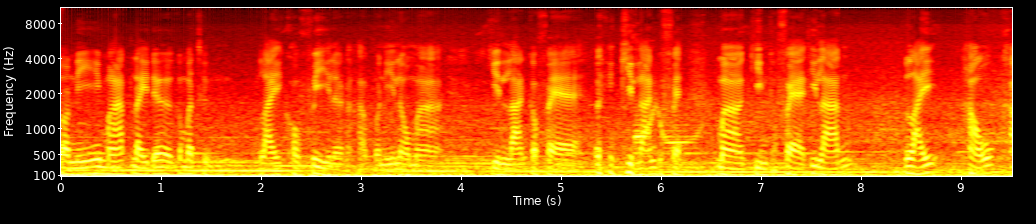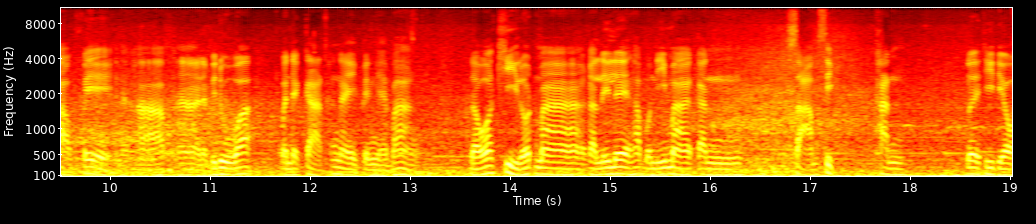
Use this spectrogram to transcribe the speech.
ตอนนี้มาร์ r ไรเดอร์ก็มาถึงไลท์คอฟฟี่แล้วนะครับ วันนี้เรามากินร้านกาแฟกินร้านกาแฟ มากินกาแฟที่ร้านไลท์เฮาส์คาเฟ่นะครับอ่าเดี๋ยวไปดูว่าบรรยากาศข้างในเป็นไงบ้าง เราก็ขี่รถมากันเรื่อยๆครับ วันนี้มากัน 30 คันเลยทีเดียว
